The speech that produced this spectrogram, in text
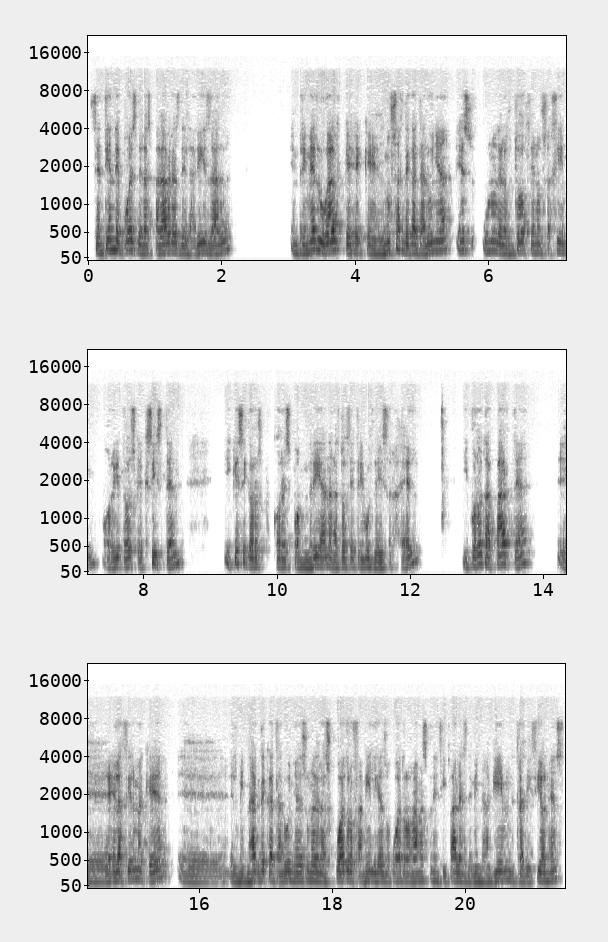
Se entiende, pues, de las palabras de Larizal, en primer lugar, que, el Nusach de Cataluña es uno de los doce Nusachim o ritos que existen y que se correspondrían a las doce tribus de Israel. Y por otra parte, eh, él afirma que eh, el Minhag de Cataluña es una de las cuatro familias o cuatro ramas principales de Minhagim, de tradiciones,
